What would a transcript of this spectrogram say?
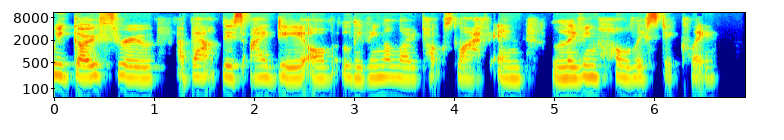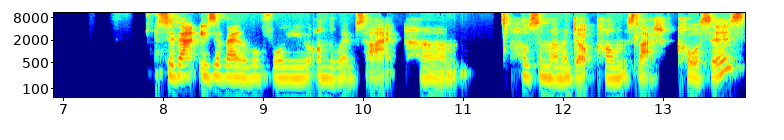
we go through about this idea of living a low tox life and living holistically. So that is available for you on the website um, wholesomemama.com slash courses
